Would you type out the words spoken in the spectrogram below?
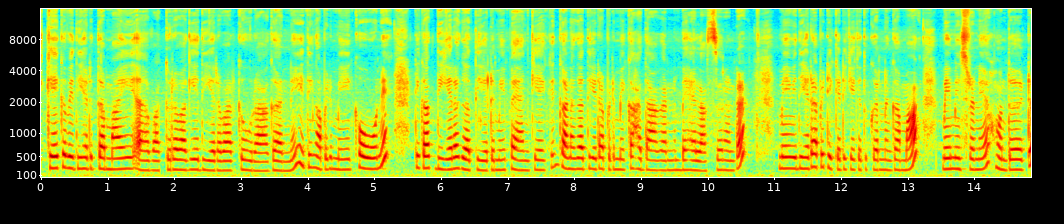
එක එක විදිහට තමයි වතුර වගේ දියර වර්ග උරාගන්නේ. ඉතින් අපිට මේක ඕනේ ටිකක් දියර ගතියට මේ පෑන් කේක් ඝන ගතියට අපිට මේක හදාගන්න බෑ ලස්සනට. මේ විදිහට අපි ටික ටික එකතු කරන ගමන් මේ මිශ්‍රණය හොඳට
